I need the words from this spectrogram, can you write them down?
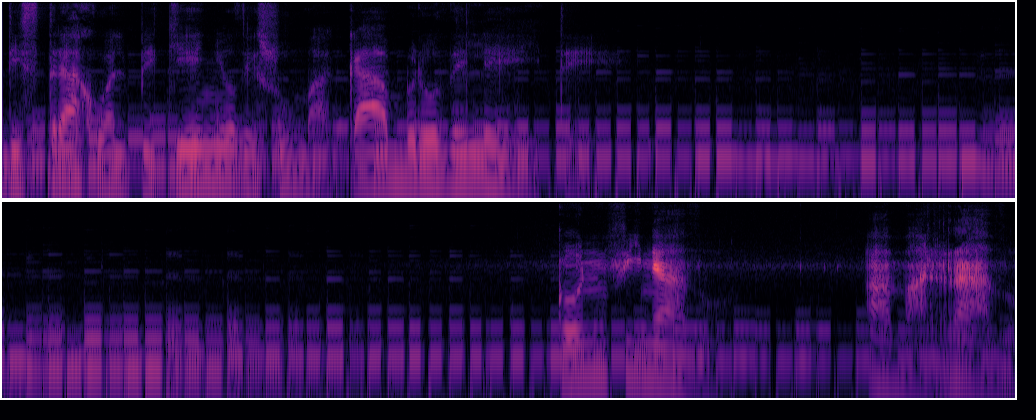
distrajo al pequeño de su macabro deleite. Confinado, amarrado,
